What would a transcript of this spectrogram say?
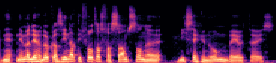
Nee, nee, maar die gaat ook al zien dat die foto's van Samsung niet zijn genomen bij jou thuis.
